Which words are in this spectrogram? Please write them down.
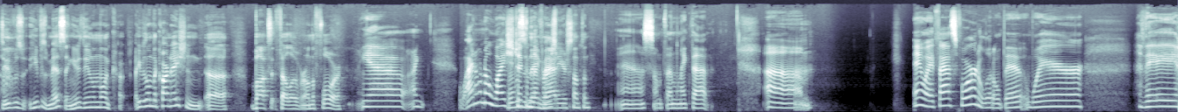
dude was he was missing. He was even on the car- he was on the carnation uh, box that fell over on the floor. Yeah, I I don't know why she What took him name? the first Maddie or something. Yeah, something like that. Um. Anyway, fast forward a little bit where they.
